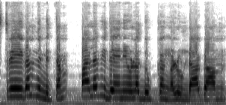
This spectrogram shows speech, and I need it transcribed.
സ്ത്രീകൾ നിമിത്തം പല വിധേനയുള്ള ദുഃഖങ്ങൾ ഉണ്ടാകാം.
